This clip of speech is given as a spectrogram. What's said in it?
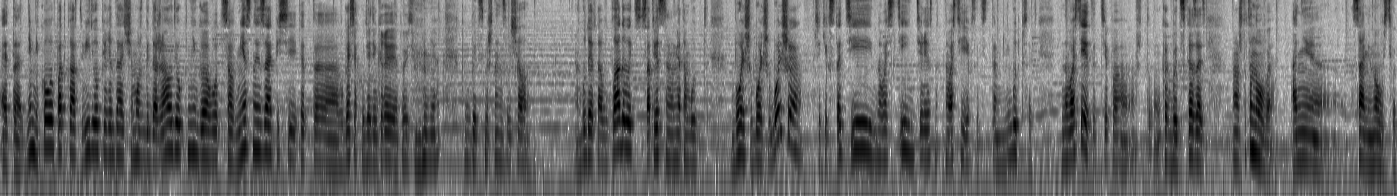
Это дневниковый подкаст, видеопередачи, может быть даже аудиокнига, вот совместные записи. Это в гостях у дяди Грея, то есть у меня, как бы это смешно не звучало. Буду это выкладывать, соответственно, у меня там будет больше, больше, больше всяких статей, новостей интересных. Новостей я, кстати, там не буду писать. Новостей это типа, что, как бы это сказать, а, что-то новое, а не сами новости как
